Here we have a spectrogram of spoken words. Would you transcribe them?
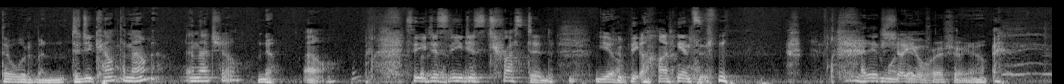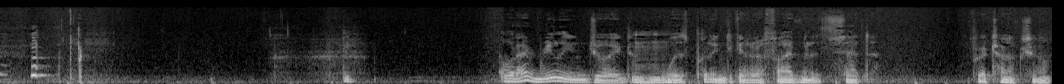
That would have been. Did you count them out in that show? No. Oh. So you just you just trusted Yeah. the audience. I didn't want Show that you- pressure, you know. what I really enjoyed mm-hmm. was putting together a five-minute set for a talk show,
